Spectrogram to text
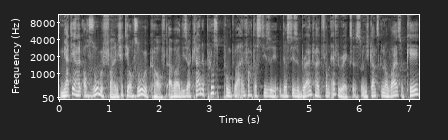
mir hat die halt auch so gefallen. Ich hätte die auch so gekauft. Aber dieser kleine Pluspunkt war einfach, dass diese, dass diese Brand halt von Avirex ist. Und ich ganz genau weiß, okay,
